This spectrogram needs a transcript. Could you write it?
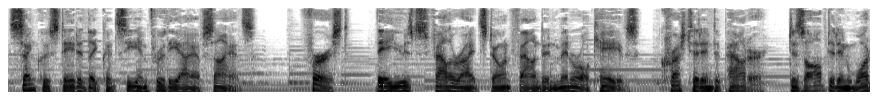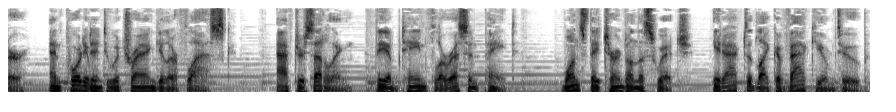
Senku stated they could see him through the eye of science. First, they used sphalerite stone found in mineral caves, crushed it into powder, dissolved it in water, and poured it into a triangular flask. After settling, they obtained fluorescent paint. Once they turned on the switch, it acted like a vacuum tube.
